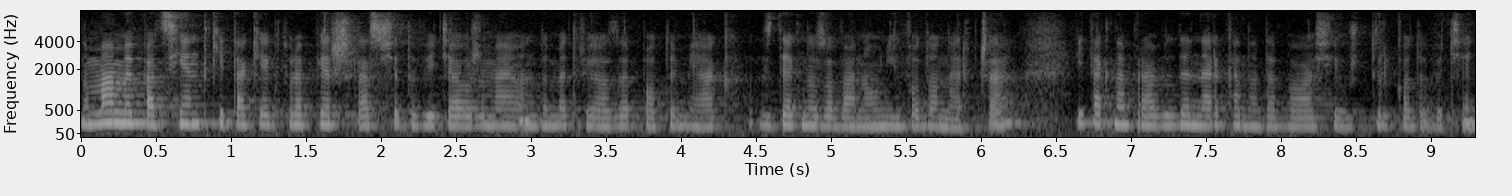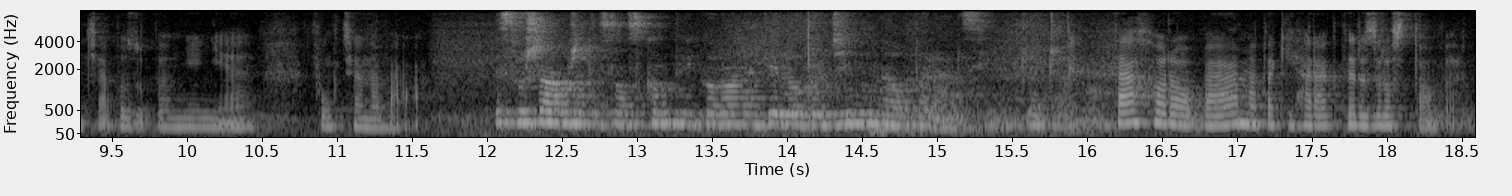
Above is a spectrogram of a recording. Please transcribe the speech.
No mamy pacjentki takie, które pierwszy raz się dowiedziały, że mają endometriozę po tym, jak zdiagnozowano u nich wodonercze i tak naprawdę nerka nadawała się już tylko do wycięcia, bo zupełnie nie funkcjonowała. Słyszałam, że to są skomplikowane, wielogodzinne operacje. Dlaczego? Ta choroba ma taki charakter wzrostowy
